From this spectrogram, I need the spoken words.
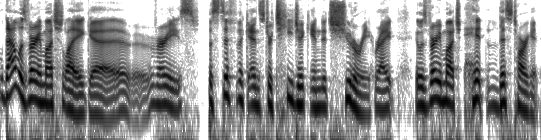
that was very much like uh, very specific and strategic in its shootery, right? It was very much hit this target,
